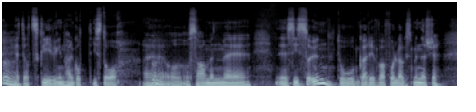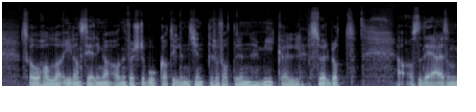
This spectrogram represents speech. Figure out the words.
etter at skrivingen har gått i stå. Eh, og, og sammen med eh, Siss og Unn, to garva forlagsmennesker, skal hun holde i lanseringa av den første boka til den kjente forfatteren Mikael Sørbrott. Ja, altså Det er liksom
